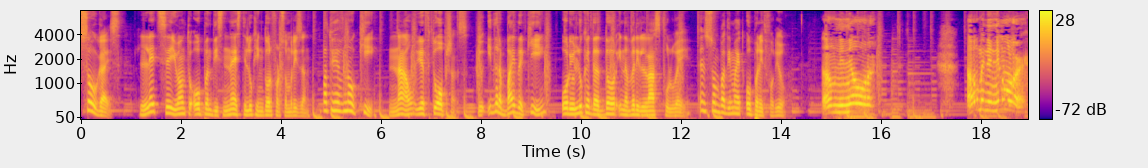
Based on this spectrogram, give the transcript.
So guys, let's say you want to open this nasty looking door for some reason, but you have no key. Now you have two options. You either buy the key or you look at the door in a very lustful way and somebody might open it for you. Open the door. Open the door.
